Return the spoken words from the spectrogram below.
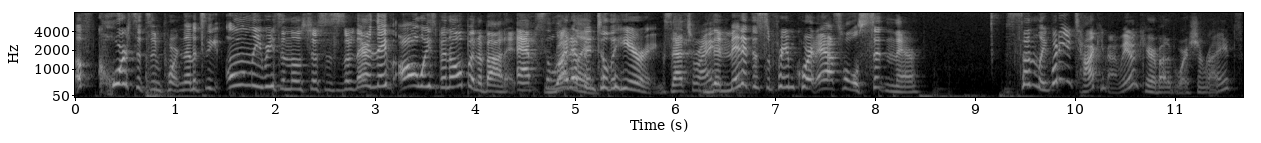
Of course it's important to them. It's the only reason those justices are there, and they've always been open about it. Absolutely. Right up until the hearings. That's right. The minute the Supreme Court asshole is sitting there, suddenly, what are you talking about? We don't care about abortion rights.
